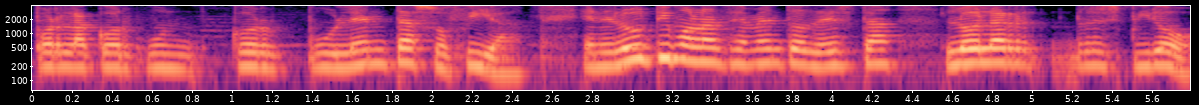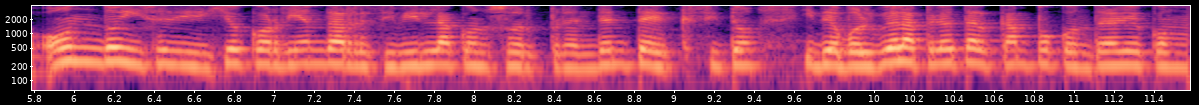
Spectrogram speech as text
por la corpulenta Sofía. En el último lanzamiento de esta, Lola respiró hondo y se dirigió corriendo a recibirla con sorprendente éxito y devolvió la pelota al campo contrario con,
